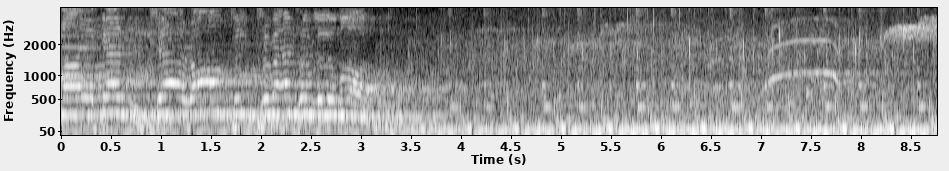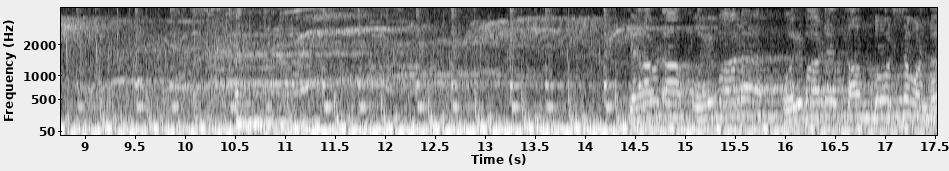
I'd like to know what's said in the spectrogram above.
നായകൻ ജയറാം ട്രിവാൻഡ്രം ലുലു ഒരുപാട് ഒരുപാട് സന്തോഷമുണ്ട്.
